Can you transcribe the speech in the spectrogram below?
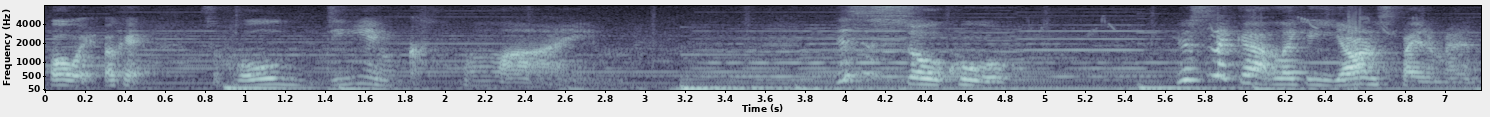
Oh wait, okay. So hold D and climb. This is so cool. This is like a like a yarn Spider-Man.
